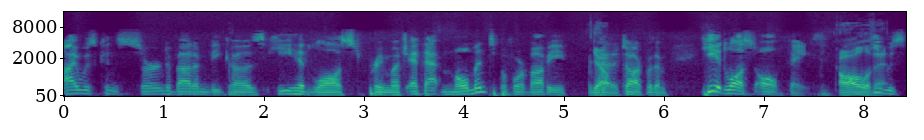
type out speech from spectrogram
I was concerned about him because he had lost pretty much at that moment before Bobbie Yep. had a talk with him. He had lost all faith. all of he it. He was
